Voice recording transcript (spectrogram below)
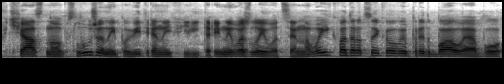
вчасно обслужений повітряний фільтр. І неважливо, це новий квадроцикл ви придбали, або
